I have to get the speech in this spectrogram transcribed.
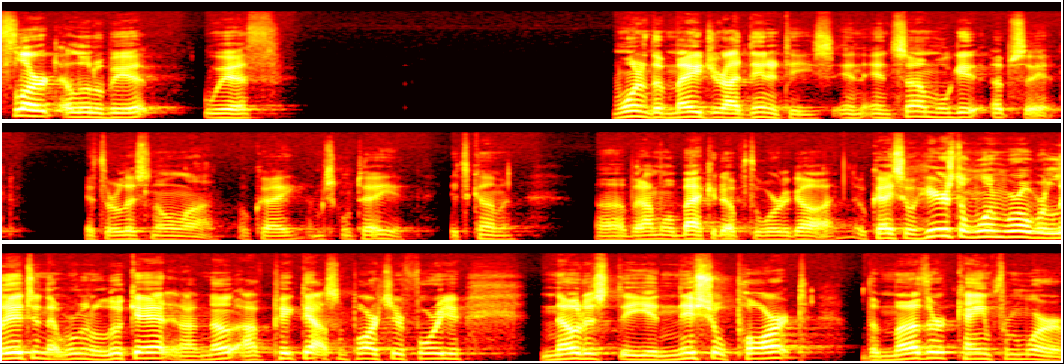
flirt a little bit with one of the major identities, and, and some will get upset if they're listening online, okay? I'm just going to tell you, it's coming. Uh, but I'm going to back it up with the Word of God. Okay, so here's the one world religion that we're going to look at, and I know I've picked out some parts here for you. Notice the initial part. The mother came from where?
